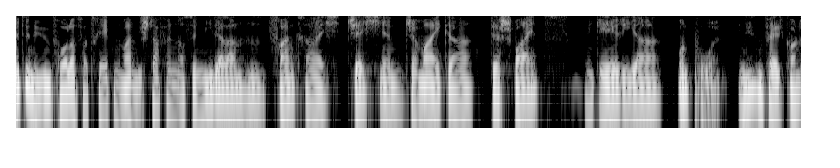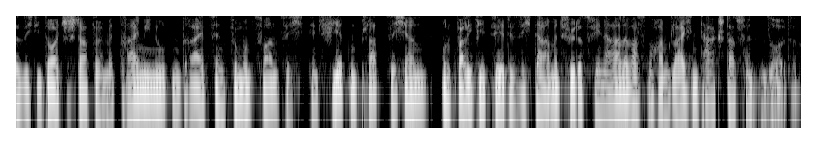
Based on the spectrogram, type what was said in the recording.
Mit in diesem Vorlauf vertreten waren die Staffeln aus den Niederlanden, Frankreich, Tschechien, Jamaika, der Schweiz, Nigeria und Polen. In diesem Feld konnte sich die deutsche Staffel mit 3 Minuten 13,25 den vierten Platz sichern und qualifizierte sich damit für das Finale, was noch am gleichen Tag stattfinden sollte.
